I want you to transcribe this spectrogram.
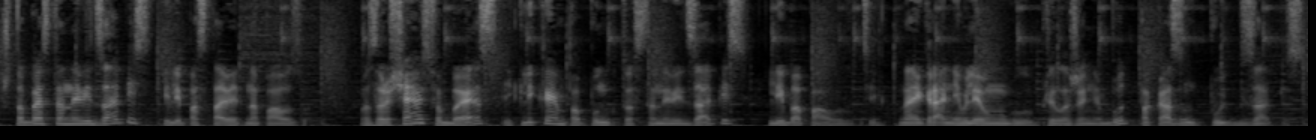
Чтобы остановить запись или поставить на паузу, возвращаемся в OBS и кликаем по пункту «Остановить запись» либо «Паузу». На экране в левом углу приложения будет показан путь к записи.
